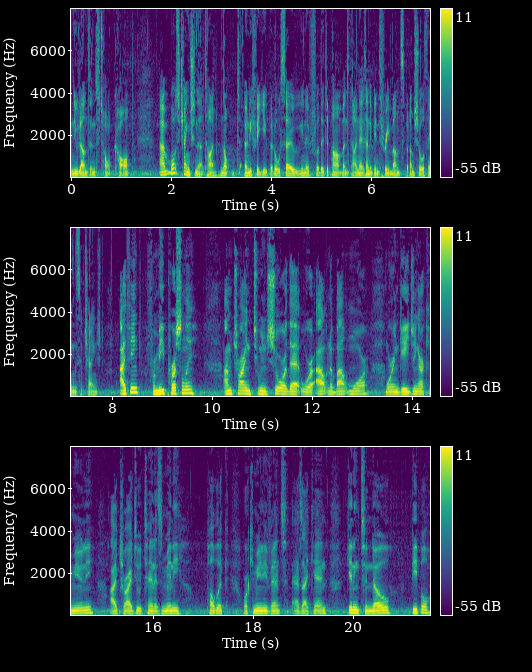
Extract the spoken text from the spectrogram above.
New London's top cop. Um, what's changed in that time? Not only for you, but also you know for the department. I know it's only been three months, but I'm sure things have changed. I think for me personally, I'm trying to ensure that we're out and about more. We're engaging our community. I try to attend as many public or community events as I can, getting to know people,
